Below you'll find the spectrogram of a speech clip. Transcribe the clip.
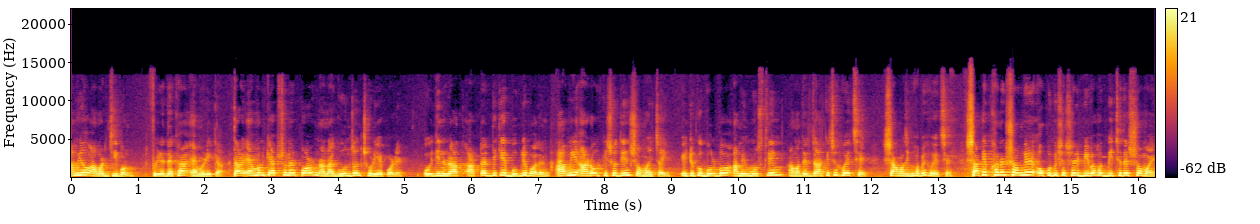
আমিও আমার জীবন ফিরে দেখা আমেরিকা। তার এমন ক্যাপশনের পর নানা গুঞ্জন ছড়িয়ে পড়ে। ওই দিন রাত আটটার দিকে বুবলি বলেন, আমি আরও কিছুদিন সময় চাই। এটুকু বলব, আমি মুসলিম, আমাদের যা কিছু হয়েছে সামাজিকভাবে হয়েছে। শাকিব খানের সঙ্গে অপু বিশ্বাসের বিবাহ বিচ্ছেদের সময়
